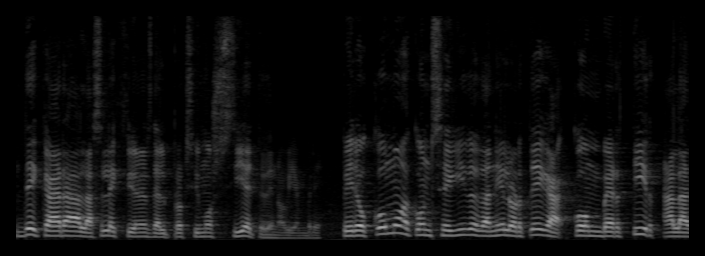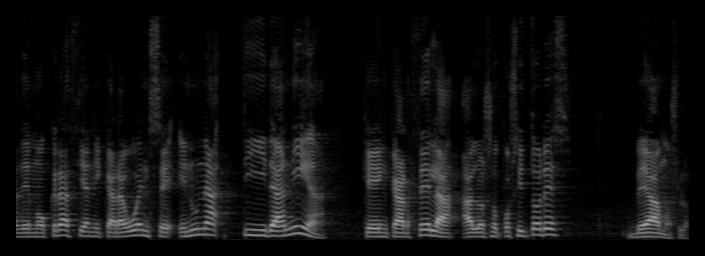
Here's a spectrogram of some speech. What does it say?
de cara a las elecciones del próximo 7 de noviembre. Pero ¿cómo ha conseguido Daniel Ortega convertir a la democracia nicaragüense en una tiranía que encarcela a los opositores? Veámoslo.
